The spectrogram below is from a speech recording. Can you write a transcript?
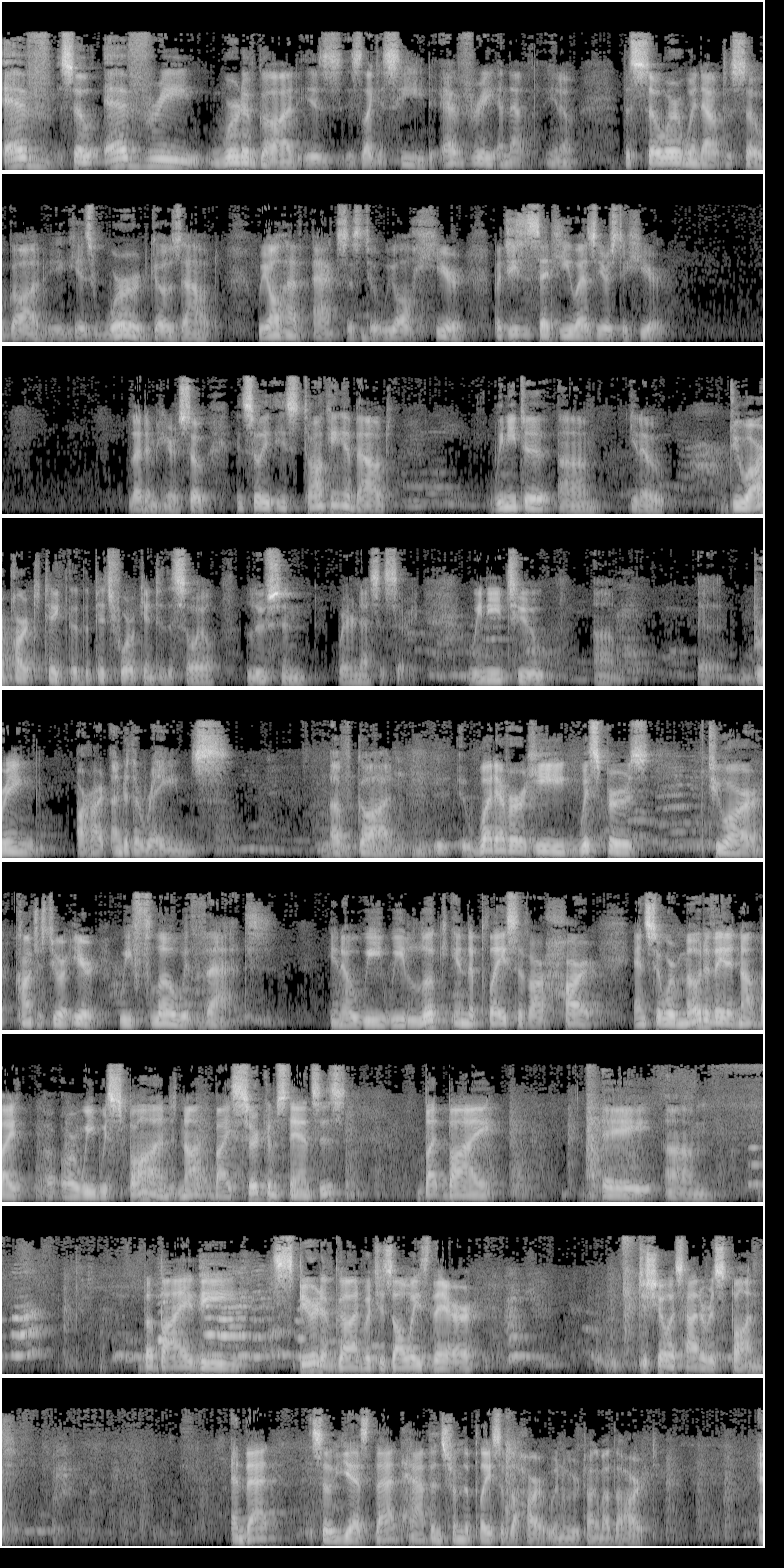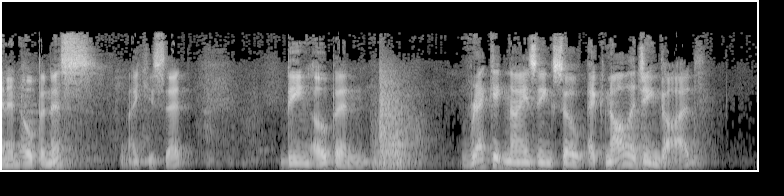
Every, so every word of God is is like a seed. Every and that you know, the sower went out to sow. God, His word goes out. We all have access to it. We all hear. But Jesus said, "He who has ears to hear, let him hear." So so he's talking about we need to um, you know do our part to take the, the pitchfork into the soil, loosen where necessary. We need to um, uh, bring our heart under the reins of God. Whatever He whispers to our conscience, to our ear, we flow with that. You know, we, we look in the place of our heart, and so we're motivated not by, or we respond not by circumstances, but by a, um, but by the Spirit of God, which is always there to show us how to respond. And that, so yes, that happens from the place of the heart when we were talking about the heart. And an openness, like you said, being open, recognizing, so acknowledging God,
